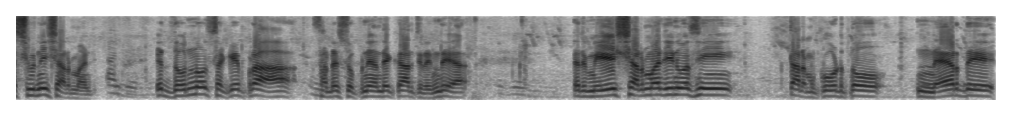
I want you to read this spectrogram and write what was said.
ਅਸ਼ਵਨੀ ਸ਼ਰਮਾ ਜੀ। ਇਹ ਦੋਨੋਂ ਸਕੇ ਭਰਾ ਸਾਡੇ ਸੁਪਨਿਆਂ ਦੇ ਘਰ 'ਚ ਰਹਿੰਦੇ ਆ। ਰਮੇਸ਼ ਸ਼ਰਮਾ ਜੀ ਨੂੰ ਅਸੀਂ ਧਰਮਕੋਟ ਤੋਂ ਨਹਿਰ ਦੇ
